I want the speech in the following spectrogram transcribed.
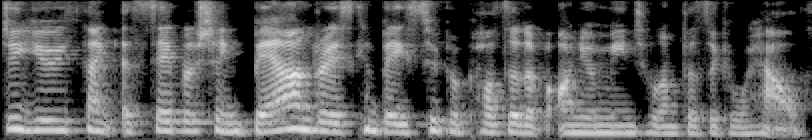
do you think establishing boundaries can be super positive on your mental and physical health?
